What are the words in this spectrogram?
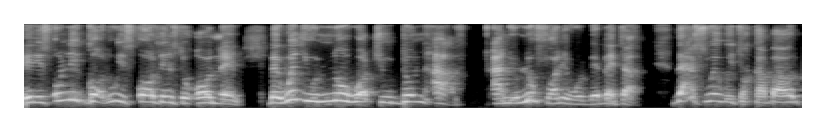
It is only God who is all things to all men. But when you know what you don't have and you look for it, will be better. That's where we talk about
